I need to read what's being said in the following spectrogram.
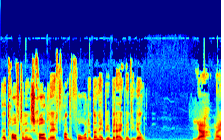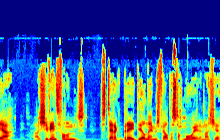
het hoofd al in de schoot legt van tevoren... dan heb je bereikt wat je wil. Ja, maar ja. Als je wint van een sterk breed deelnemersveld... dat is toch mooier dan als, je,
